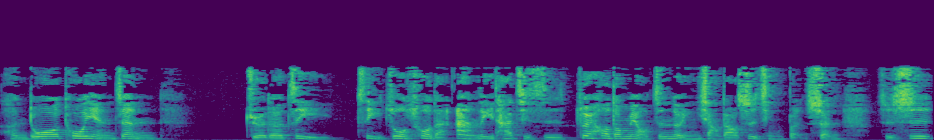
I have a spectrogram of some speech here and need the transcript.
很多拖延症，觉得自己自己做错的案例，它其实最后都没有真的影响到事情本身，只是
